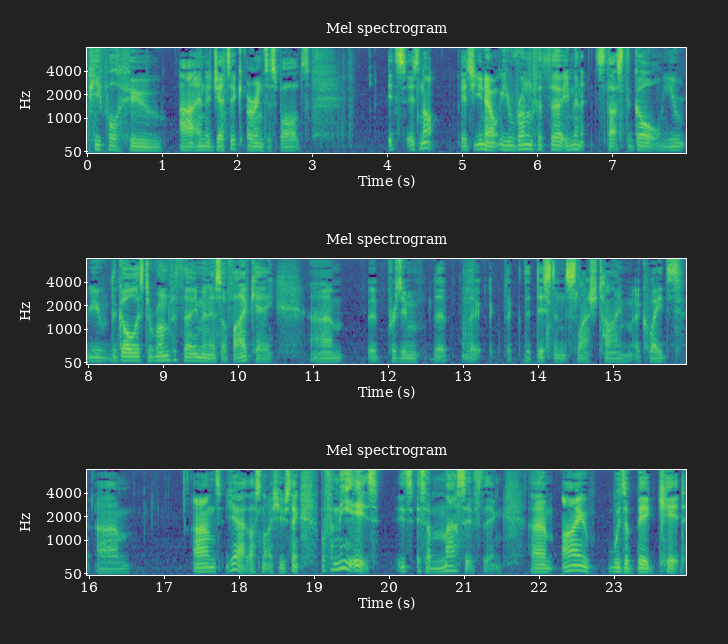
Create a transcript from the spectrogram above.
people who are energetic or into sports, it's it's not. It's you know you run for thirty minutes. That's the goal. You you the goal is to run for thirty minutes or five k. Um, presume the the, the, the distance slash time equates. Um, and yeah, that's not a huge thing, but for me, it is. It's it's a massive thing. Um, I was a big kid,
